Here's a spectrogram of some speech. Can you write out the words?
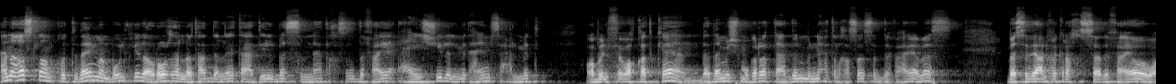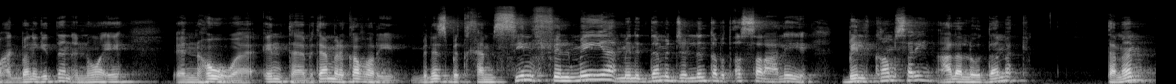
أنا أصلا كنت دايما بقول كده روجر لو تعدل عليه تعديل بس من ناحية الخصائص الدفاعية هيشيل ال meta هيمسح ال meta وبالف... وقد كان ده ده مش مجرد تعديل من ناحية الخصائص الدفاعية بس. بس دي على فكرة خاصيه دفاعية وعجباني جدا إن هو إيه؟ إن هو أنت بتعمل recovery بنسبة 50% من ال damage اللي أنت بتأثر عليه بالكمسري على اللي قدامك تمام؟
